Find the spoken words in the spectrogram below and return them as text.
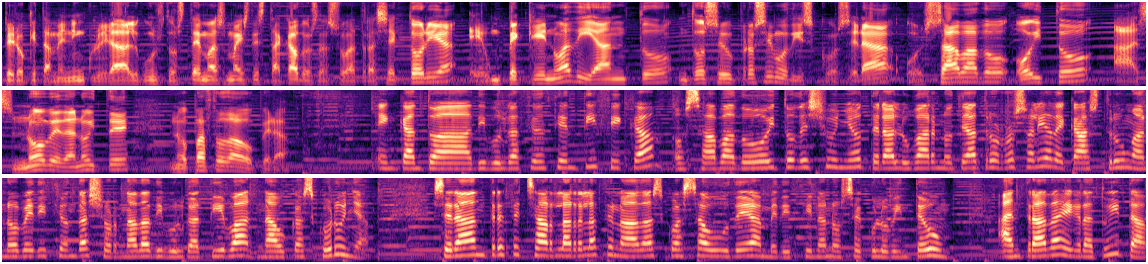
pero que tamén incluirá algúns dos temas máis destacados da súa traxectoria e un pequeno adianto do seu próximo disco. Será o sábado 8 ás 9 da noite no Pazo da Ópera. En canto á divulgación científica, o sábado 8 de xuño terá lugar no Teatro Rosalía de Castro unha nova edición da xornada divulgativa Naucas Coruña. Serán 13 charlas relacionadas coa saúde e a medicina no século XXI. A entrada é gratuita,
